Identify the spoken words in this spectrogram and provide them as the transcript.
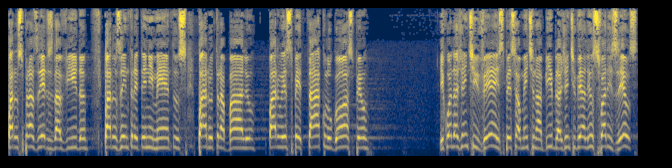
para os prazeres da vida, para os entretenimentos, para o trabalho, para o espetáculo gospel. E quando a gente vê, especialmente na Bíblia, a gente vê ali os fariseus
